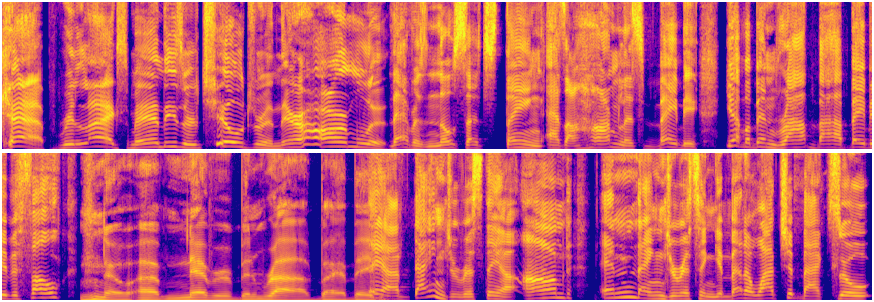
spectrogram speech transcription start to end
Kapp, relax, man. These are children. They're harmless. There is no such thing as a harmless baby. You ever been robbed by a baby before? No, I've never been robbed by a baby. They are dangerous. They are armed and dangerous, and you better watch your back. So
